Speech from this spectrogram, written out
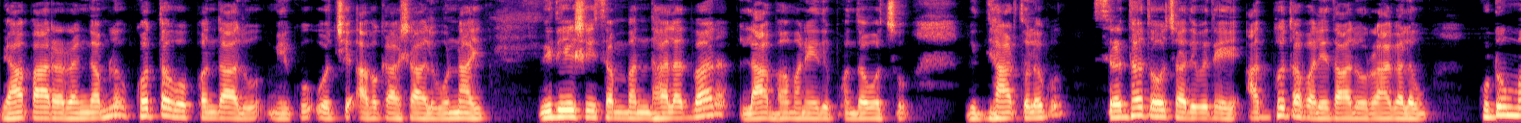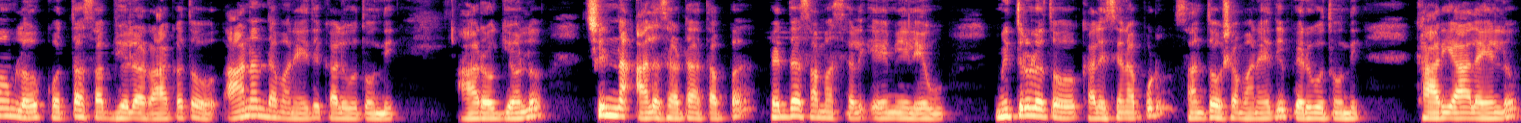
వ్యాపార రంగంలో కొత్త ఒప్పందాలు మీకు వచ్చే అవకాశాలు ఉన్నాయి. విదేశీ సంబంధాల ద్వారా లాభం అనేది పొందవచ్చు. విద్యార్థులకు శ్రద్ధతో చదివితే అద్భుత ఫలితాలు రాగలవు. కుటుంబంలో కొత్త సభ్యుల రాకతో ఆనందం అనేది కలుగుతుంది. ఆరోగ్యంలో చిన్న అలసట తప్ప పెద్ద సమస్యలు ఏమీ లేవు. మిత్రులతో కలిసినప్పుడు సంతోషం అనేది పెరుగుతుంది. కార్యాలయంలో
